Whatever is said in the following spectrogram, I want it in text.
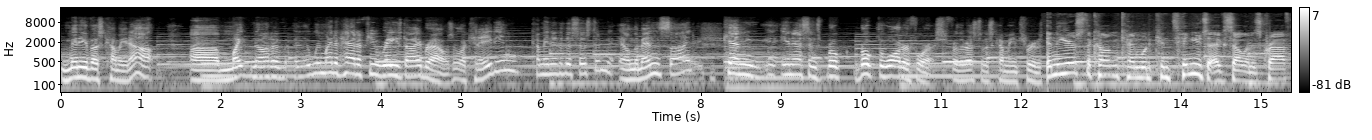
many of us coming up uh, might not have, we might have had a few raised eyebrows. Or a Canadian coming into the system on the men's side, Ken, in essence, broke, broke the water for us, for the rest of us coming through. In the years to come, Ken would continue to excel in his craft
